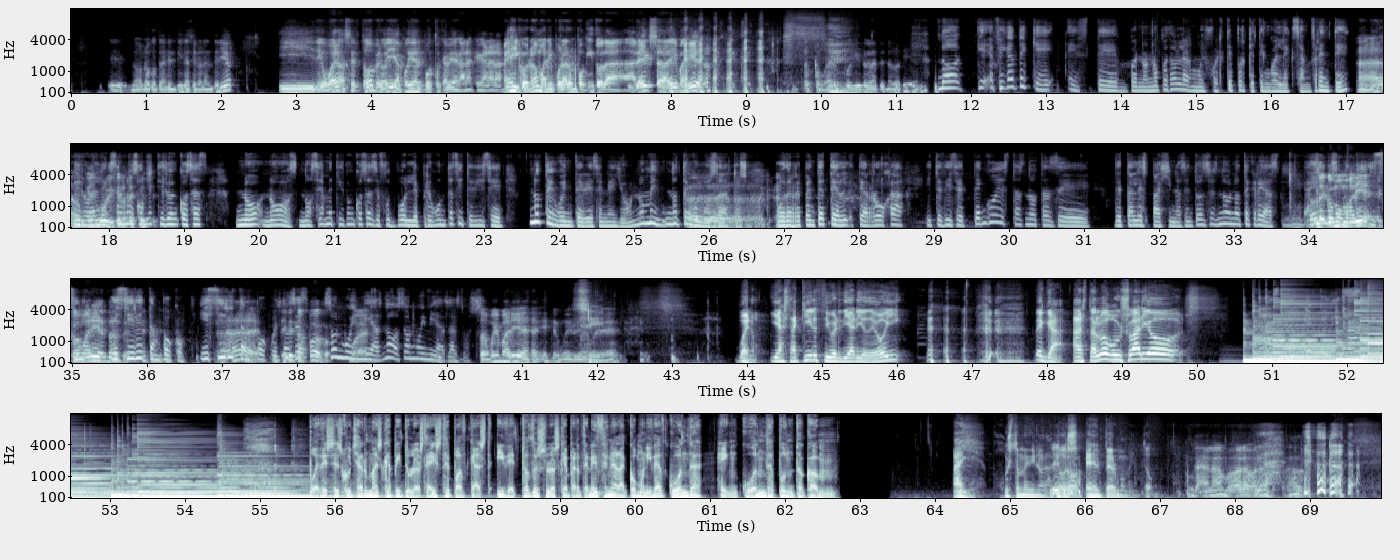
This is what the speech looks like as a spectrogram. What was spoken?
Eh, no, no contra Argentina, sino el anterior. Y digo, bueno, acertó, pero oye, ya podía haber puesto que había ganar, que ganar a México, ¿no? Manipular un poquito la Alexa ahí, María, ¿no? Jugar un poquito con la tecnología. ¿no? No, que- fíjate que, este, bueno, no puedo hablar muy fuerte porque tengo a Alexa enfrente, Ah, pero Alexa no se ha metido en cosas, no, no, no se ha metido en cosas de fútbol. Le preguntas y te dice, no tengo interés en ello, no me, no tengo los datos. Ah, O de repente te, te arroja y te dice, tengo estas notas de, de tales páginas. Entonces, no, no te creas. Mm, Entonces, como María, y es como Siri- María, Y entonces. Siri tampoco. Y Siri Ah, tampoco. Siri Entonces, tampoco. son muy Bueno. mías. No, son muy mías las dos. Soy muy María. Muy bien, Sí. muy bien. Bueno, y hasta aquí el ciberdiario de hoy. Venga, hasta luego, usuarios. Puedes escuchar más capítulos de este podcast y de todos los que pertenecen a la comunidad Cuonda en cuonda.com. Ay, justo me vino la tos en el peor momento. Ahora. ahora.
